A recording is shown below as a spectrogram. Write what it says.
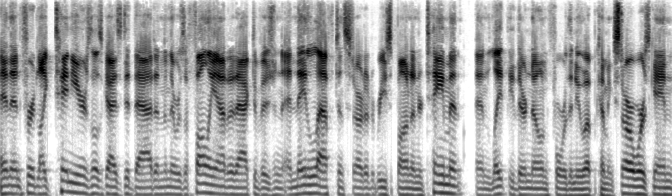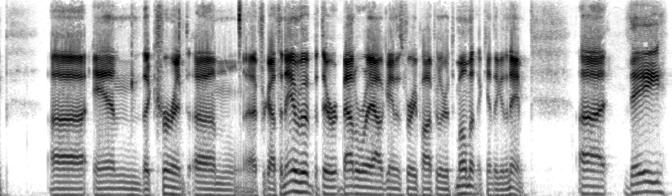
And then for like 10 years, those guys did that. And then there was a falling out at Activision, and they left and started Respawn Entertainment. And lately, they're known for the new upcoming Star Wars game uh, and the current, um, I forgot the name of it, but their Battle Royale game is very popular at the moment. I can't think of the name. Uh, they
